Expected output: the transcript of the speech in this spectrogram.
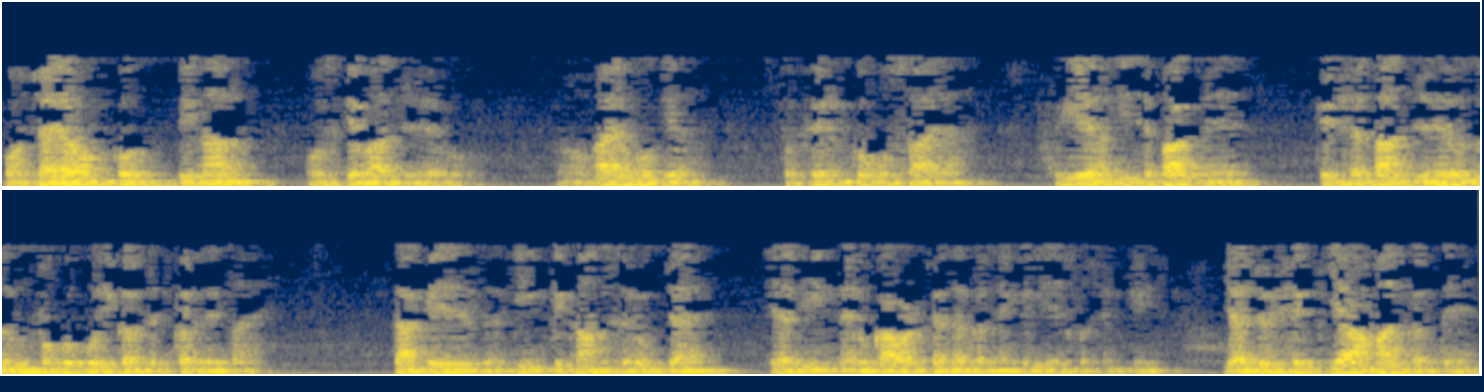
پہنچایا ان کو دینار اس کے بعد جو ہے وہ غائب ہو گیا۔ تو پھر ان کو غصہ آیا۔ یہ حدیث پاک میں ہے کہ شیطان جو ہے ضرورتوں کو پوری کر دیتا ہے، تاکہ دین کے کام سے رک جائے۔ یا دین میں رکاوٹ پیدا کرنے کے لیے اس قسم کی یا جو شکیہ اعمال کرتے ہیں،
